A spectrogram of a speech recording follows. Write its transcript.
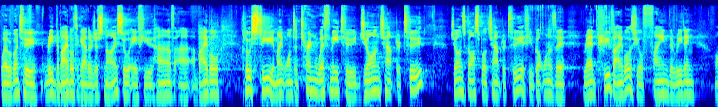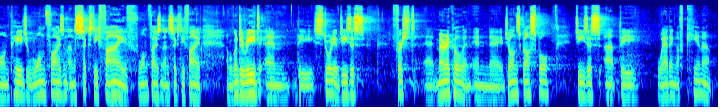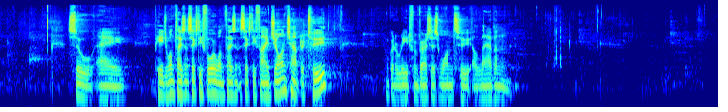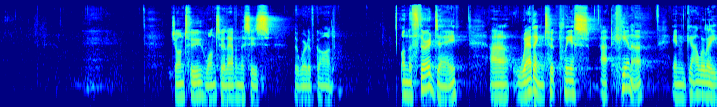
Well, we're going to read the Bible together just now. So if you have a, a, Bible close to you, you might want to turn with me to John chapter 2. John's Gospel chapter 2. If you've got one of the Red Pew Bibles, you'll find the reading on page 1065. 1065. And we're going to read um, the story of Jesus' first uh, miracle in, in uh, John's Gospel, Jesus at the wedding of Cana. So, uh, page 1064, 1065, John chapter 2. I'm going to read from verses 1 to 11. John 2, 1 to 11. This is the Word of God. On the third day, a wedding took place at Cana in Galilee.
